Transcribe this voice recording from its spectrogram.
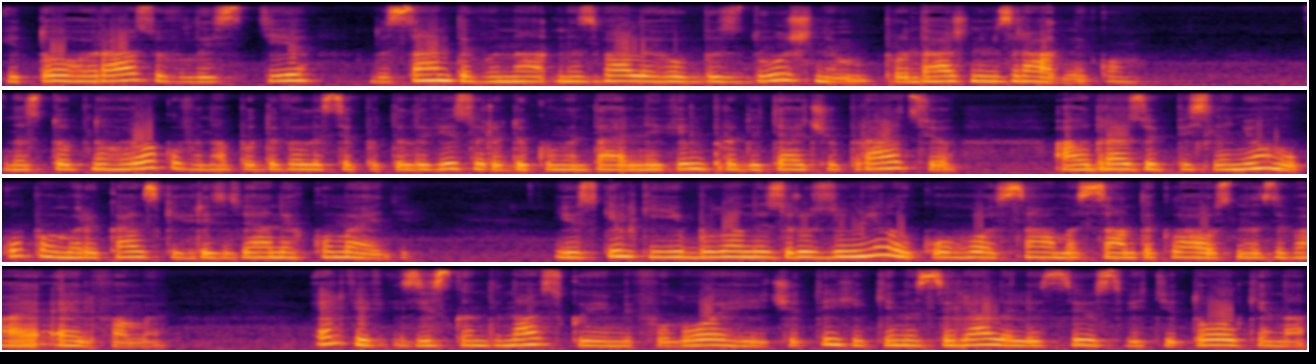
і того разу в листі до Санти вона назвала його бездушним, продажним зрадником. Наступного року вона подивилася по телевізору документальний фільм про дитячу працю, а одразу після нього купу американських різдвяних комедій. І оскільки їй було незрозуміло, кого саме Санта Клаус називає ельфами, ельфів зі скандинавської міфології, чи тих, які населяли ліси у світі Толкіна,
